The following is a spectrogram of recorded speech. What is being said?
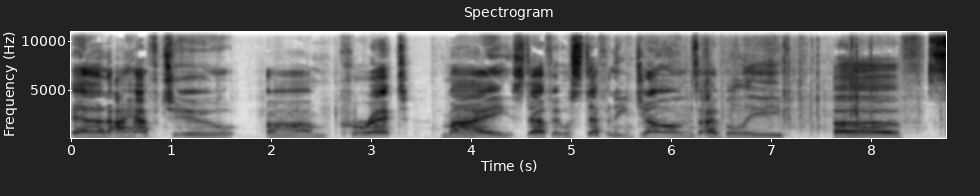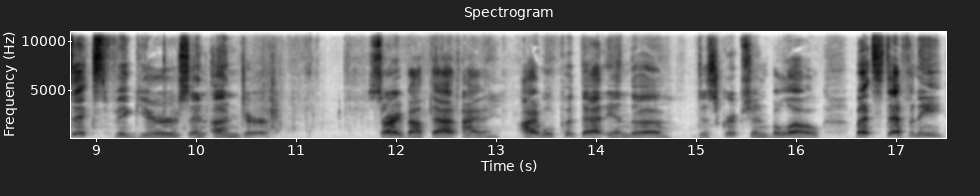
and I have to um, correct my stuff. It was Stephanie Jones, I believe, of six figures and under. Sorry about that. I I will put that in the description below. But Stephanie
